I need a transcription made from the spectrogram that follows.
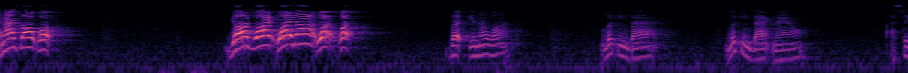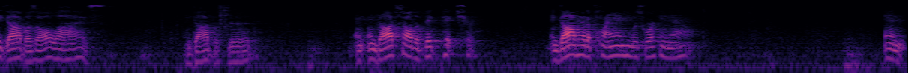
and I thought, well, God, why, why not? What, what? But you know what? Looking back, looking back now, I see God was all wise and God was good. And, and God saw the big picture. And God had a plan He was working out. And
